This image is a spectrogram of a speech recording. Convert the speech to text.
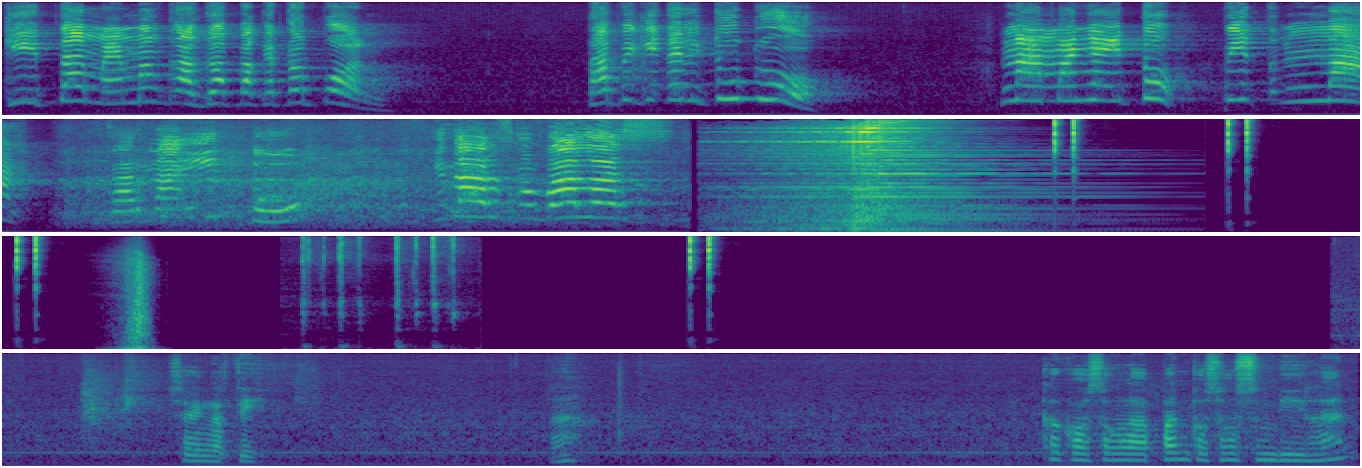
Kita memang kagak pakai telepon. Tapi kita dituduh. Namanya itu fitnah. Karena itu, kita harus ngebales. Saya ngerti. Ke 0809?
